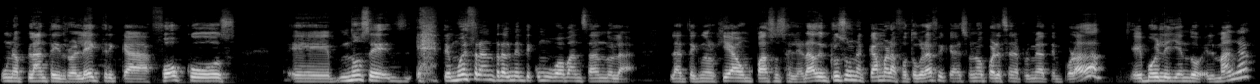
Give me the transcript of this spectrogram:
una planta hidroeléctrica, focos, eh, no sé, te muestran realmente cómo va avanzando la, tecnología a un paso acelerado, incluso una cámara fotográfica, eso no aparece en la primera temporada, eh, voy leyendo el manga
